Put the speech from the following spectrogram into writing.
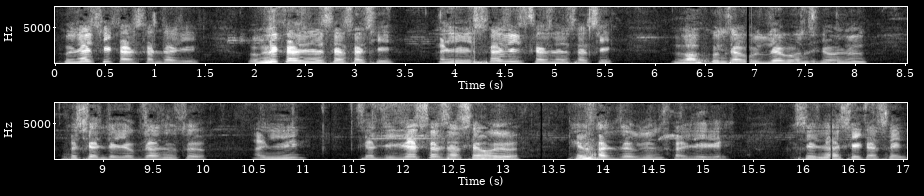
पुण्याची कारखानदारी उभी करण्याच्यासाठी आणि विस्तारित करण्यासाठी बापूंचा उद्योगमंत्री म्हणून प्रचंड योगदान होतं. आणि त्या जिल्ह्यातच असल्यामुळं हे फार जवळून पाहिलेले आहे. ते नाशिक असेल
